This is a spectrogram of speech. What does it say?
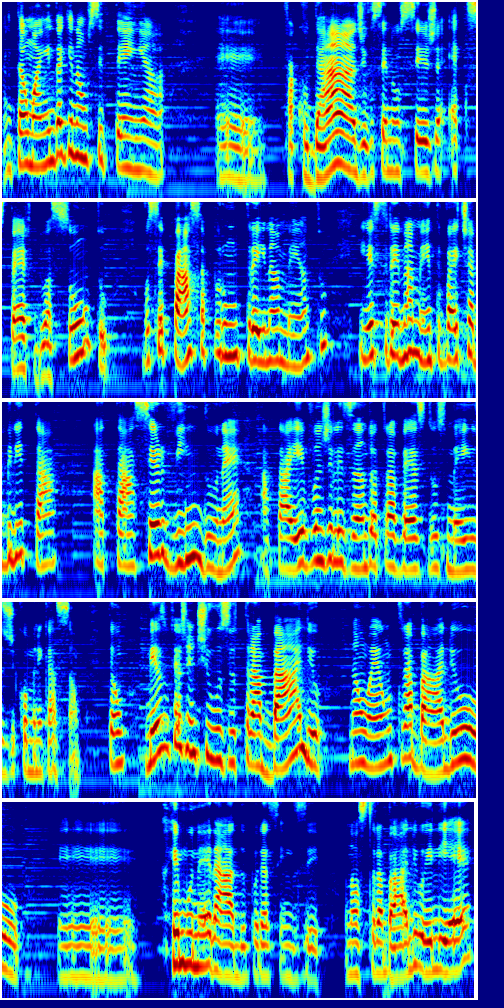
Então, ainda que não se tenha é, faculdade, você não seja expert do assunto, você passa por um treinamento e esse treinamento vai te habilitar a estar tá servindo, né? A estar tá evangelizando através dos meios de comunicação. Então, mesmo que a gente use o trabalho, não é um trabalho é, remunerado, por assim dizer. O nosso trabalho ele é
